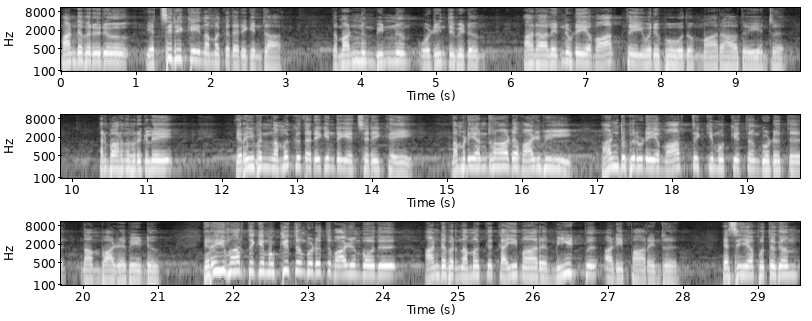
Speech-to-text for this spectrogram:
ஆண்டவர் ஒரு எச்சரிக்கை நமக்கு தருகின்றார். இந்த மண்ணும் விண்ணும் ஒழிந்துவிடும். ஆனால் என்னுடைய வார்த்தை ஒருபோதும் மாறாது என்று. அன்பார்ந்தவர்களே இறைவன் நமக்கு தருகின்ற எச்சரிக்கை நம்முடைய அன்றாட வாழ்வில் ஆண்டவருடைய வார்த்தைக்கு முக்கியத்துவம் கொடுத்து நாம் வாழ வேண்டும். இறை வார்த்தைக்கு முக்கியத்துவம் கொடுத்து வாழும்போது ஆண்டவர் நமக்கு கைமாறு மீட்பு அளிப்பார் என்று. எஸ்ஐயா புத்தகம்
